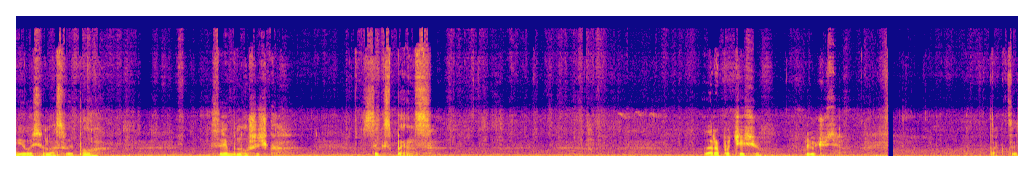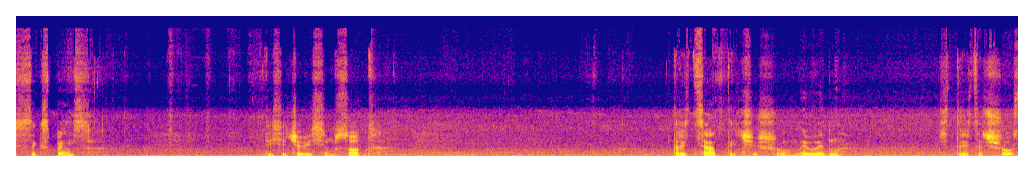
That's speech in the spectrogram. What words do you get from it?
І ось у нас випала срібнушечка. Sixpence. Зараз почищу, включуся. Так, це Sixpence. 1800 30 чи що, не видно. Чи 36.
